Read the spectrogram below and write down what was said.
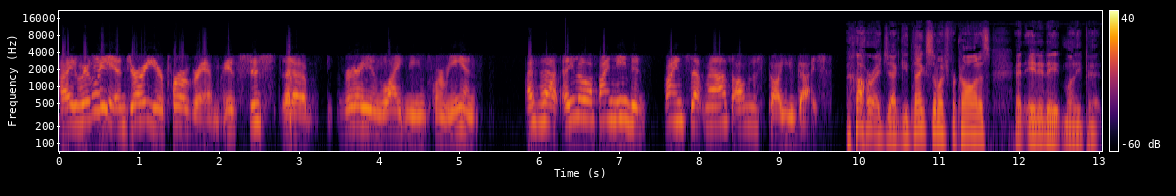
I really enjoy your program. It's just uh, very enlightening for me, and I thought, you know, if I need to find something else, I'll just call you guys. All right, Jackie. Thanks so much for calling us at 888 Money Pit.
